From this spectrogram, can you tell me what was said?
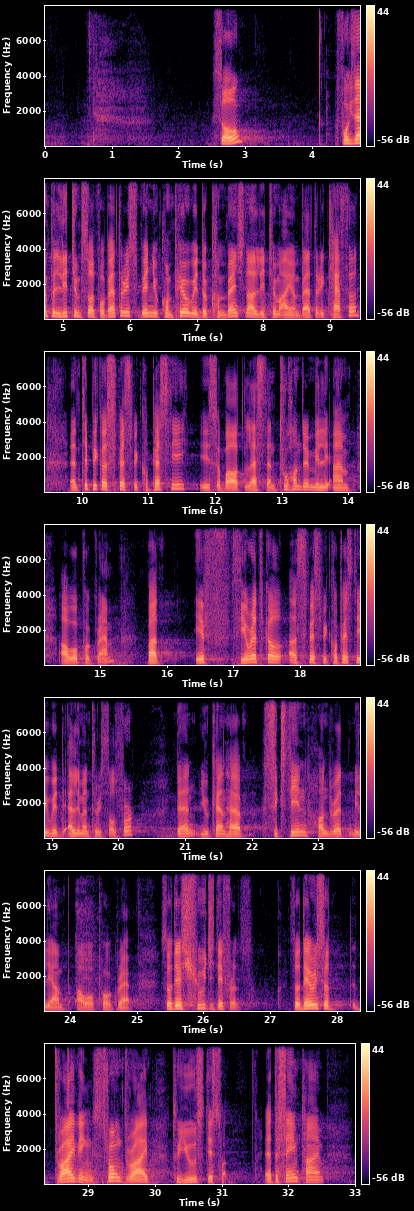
So, for example, lithium sulfur batteries, when you compare with the conventional lithium ion battery cathode, and typical specific capacity is about less than 200 milliamp hour per gram. But if theoretical uh, specific capacity with elementary sulfur, then you can have 1600 milliamp hour per gram. So there's huge difference. So there is a driving, strong drive to use this one. At the same time,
